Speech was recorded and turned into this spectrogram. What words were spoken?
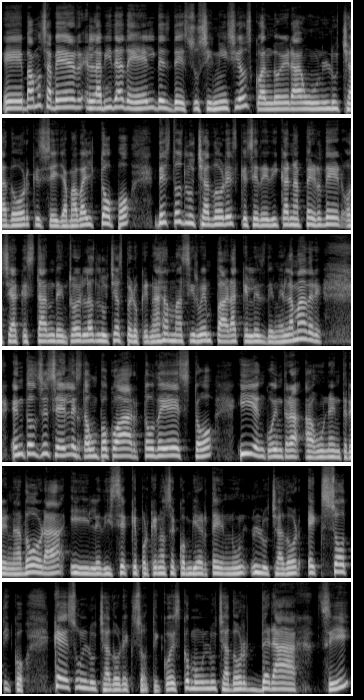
Eh, vamos a ver la vida de él desde sus inicios, cuando era un luchador que se llamaba el Topo, de estos luchadores que se dedican a perder, o sea, que están dentro de las luchas, pero que nada más sirven para que les den en la madre. Entonces él está un poco harto de esto y encuentra a una entrenadora y le dice que por qué no se convierte en un luchador exótico. ¿Qué es un luchador exótico? Es como un luchador drag, ¿sí?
